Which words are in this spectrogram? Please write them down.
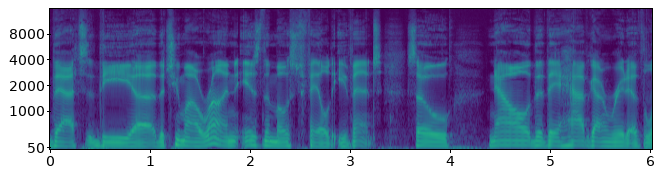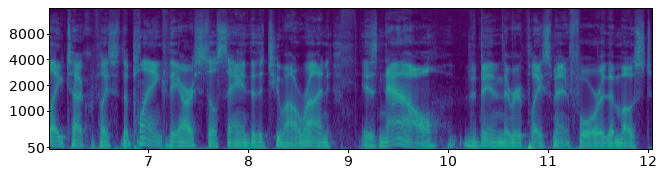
that the uh, the two mile run is the most failed event. So now that they have gotten rid of the leg tuck, replaced with the plank, they are still saying that the two mile run is now been the replacement for the most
